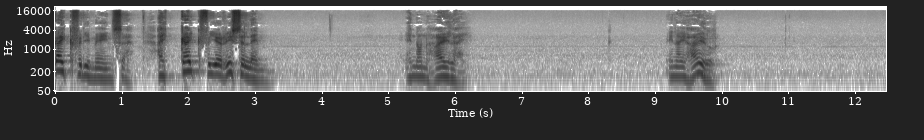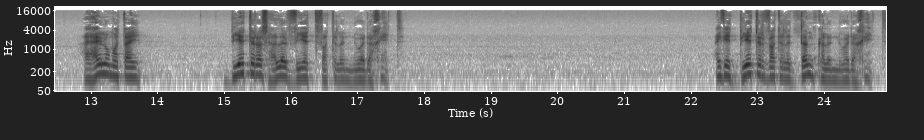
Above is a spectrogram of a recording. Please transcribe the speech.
kyk vir die mense. Hy kyk vir Jerusalem. En dan huil hy. En hy huil. Hy huil omdat hy beter as hulle weet wat hulle nodig het. Hy weet beter wat hulle dink hulle nodig het.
